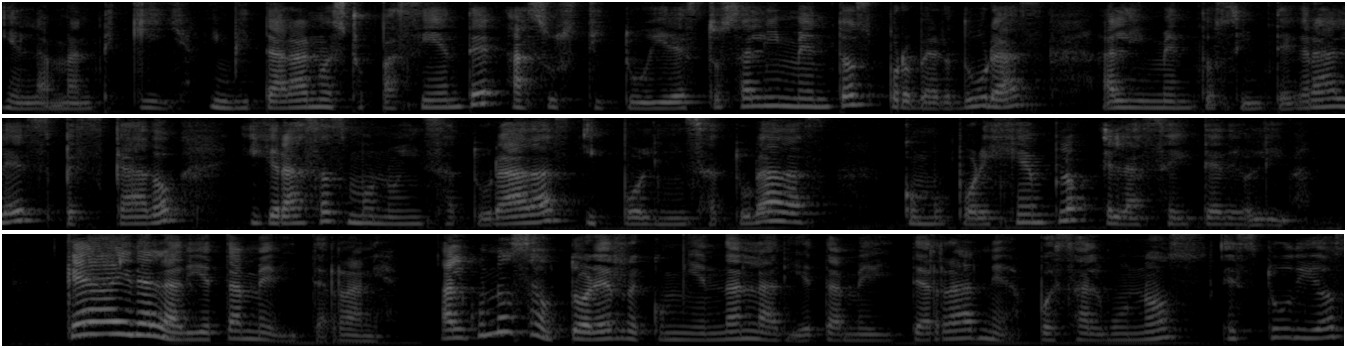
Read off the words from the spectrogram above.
y en la mantequilla. Invitar a nuestro paciente a sustituir estos alimentos por verduras, alimentos integrales, pescado y grasas monoinsaturadas y poliinsaturadas, como por ejemplo el aceite de oliva. ¿Qué hay de la dieta mediterránea? Algunos autores recomiendan la dieta mediterránea, pues algunos estudios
